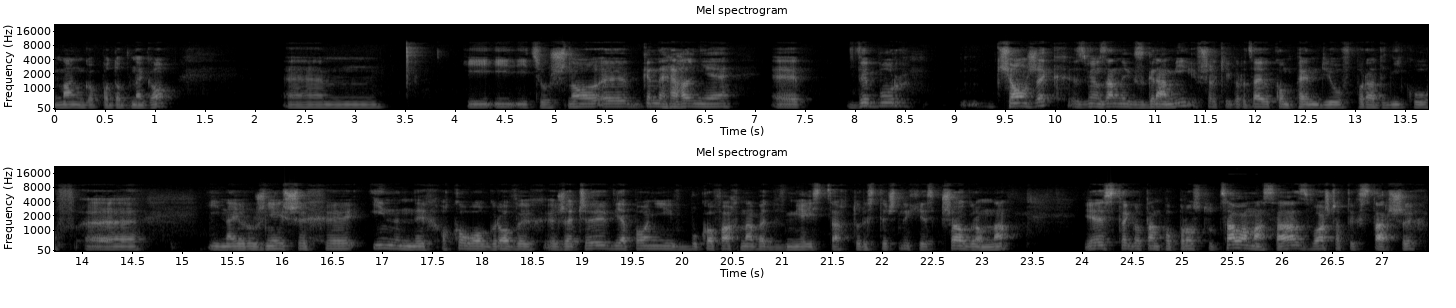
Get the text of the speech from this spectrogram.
mango podobnego. I, i, i cóż, no e, generalnie e, wybór książek związanych z grami, wszelkiego rodzaju kompendiów, poradników e, i najróżniejszych innych okołogrowych rzeczy w Japonii, w Bukowach, nawet w miejscach turystycznych jest przeogromna. Jest tego tam po prostu cała masa, zwłaszcza tych starszych,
